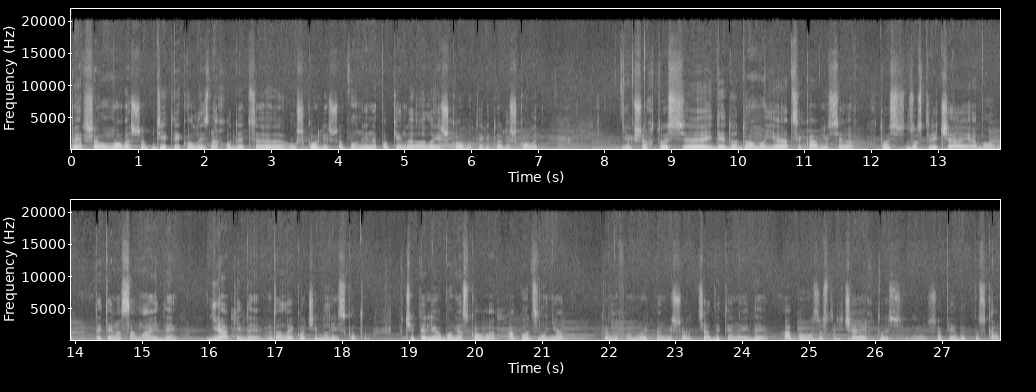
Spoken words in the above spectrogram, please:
Перша умова, щоб діти, коли знаходяться у школі, щоб вони не покинули школу, територію школи. Якщо хтось е, йде додому, я цікавлюся, хтось зустрічає або дитина сама йде, як йде, далеко чи близько. Там. Вчителі обов'язково або дзвонять, телефонують мені, що ця дитина йде, або зустрічає хтось, щоб я відпускав.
